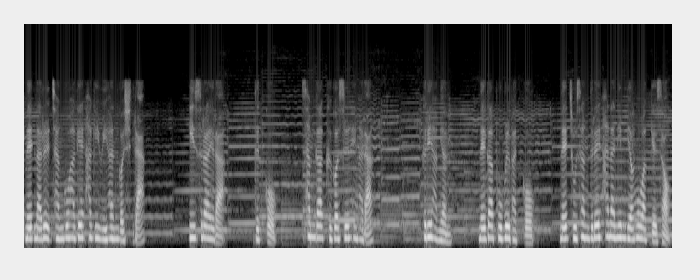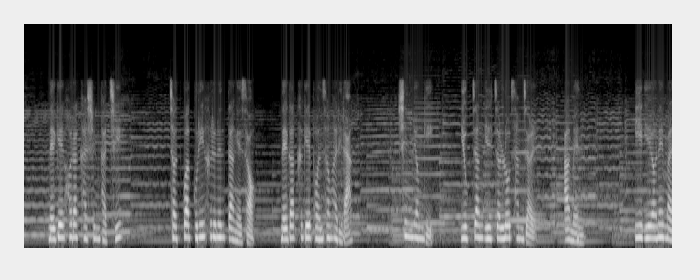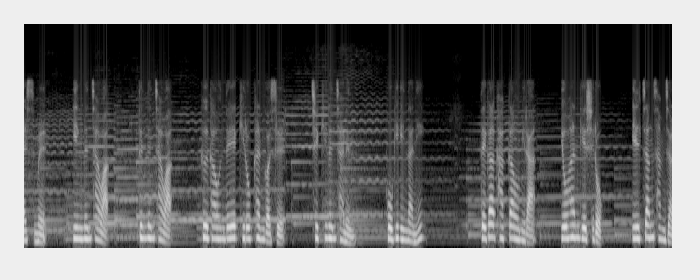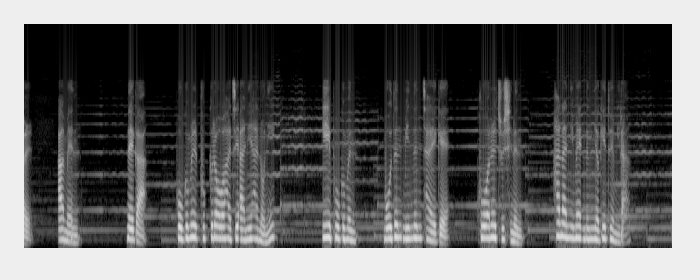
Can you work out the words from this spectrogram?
내 나를 장구하게 하기 위한 것이라 이스라엘아 듣고 삼가 그것을 행하라 그리하면 내가 복을 받고 내 조상들의 하나님 여호와께서 내게 허락하심 같이 젖과 꿀이 흐르는 땅에서 내가 크게 번성하리라. 신명기 6장 1절로 3절. 아멘. 이 예언의 말씀을 읽는 자와 듣는 자와 그 가운데에 기록한 것을 지키는 자는 복이 있나니 때가 가까움이라. 요한계시록 1장 3절. 아멘. 내가 복음을 부끄러워하지 아니하노니 이 복음은 모든 믿는 자에게 구원을 주시는 하나님의 능력이 됨이라.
